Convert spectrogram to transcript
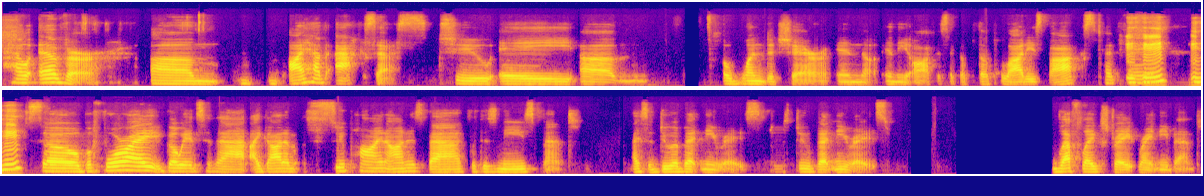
However, um, I have access to a um, a Wunda chair in the, in the office, like a, the Pilates box type thing. Mm-hmm, mm-hmm. So before I go into that, I got him supine on his back with his knees bent. I said, do a bent knee raise. Just do bent knee raise. Left leg straight, right knee bent.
